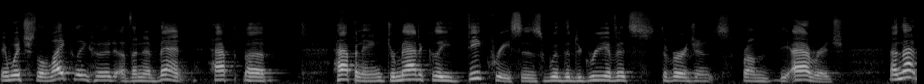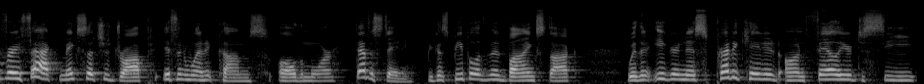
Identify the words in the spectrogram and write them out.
in which the likelihood of an event hap- uh, happening dramatically decreases with the degree of its divergence from the average. And that very fact makes such a drop, if and when it comes, all the more devastating because people have been buying stock with an eagerness predicated on failure to see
